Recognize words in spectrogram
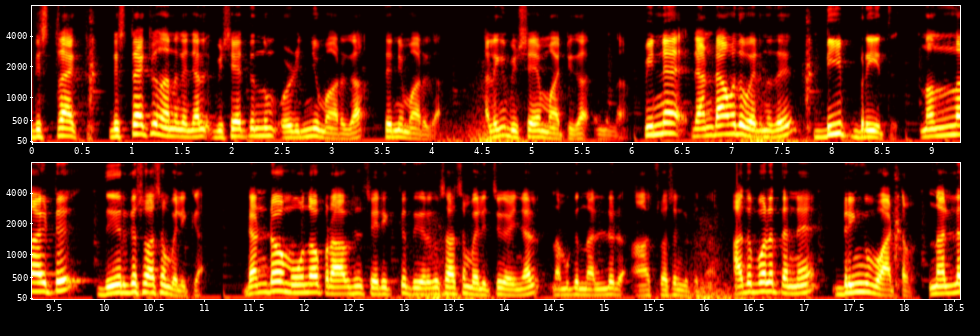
ഡിസ്ട്രാക്ട് ഡിസ്ട്രാക്ട് എന്ന് പറഞ്ഞു കഴിഞ്ഞാൽ വിഷയത്തിൽ നിന്നും ഒഴിഞ്ഞു മാറുക തെന്നി മാറുക അല്ലെങ്കിൽ വിഷയം മാറ്റുക എന്നതാണ്. പിന്നെ രണ്ടാമത് വരുന്നത് ഡീപ്പ് ബ്രീത്ത് നന്നായിട്ട് ദീർഘശ്വാസം വലിക്കുക. രണ്ടോ മൂന്നോ പ്രാവശ്യം ശരിക്ക് ദീർഘശ്വാസം വലിച്ചു കഴിഞ്ഞാൽ നമുക്ക് നല്ലൊരു ആശ്വാസം കിട്ടുന്നതാണ്. അതുപോലെ തന്നെ ഡ്രിങ്ക് വാട്ടർ നല്ല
